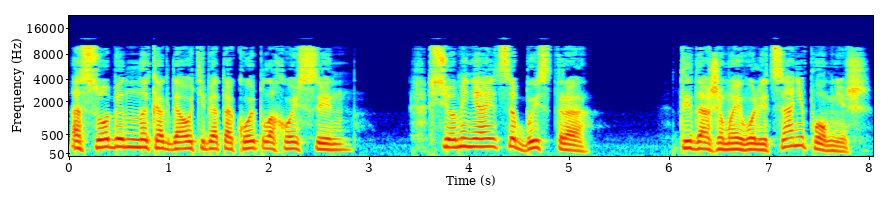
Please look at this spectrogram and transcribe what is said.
особенно когда у тебя такой плохой сын. Все меняется быстро. Ты даже моего лица не помнишь?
